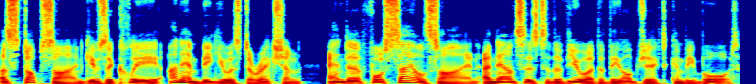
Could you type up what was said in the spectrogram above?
a stop sign gives a clear, unambiguous direction, and a for sale sign announces to the viewer that the object can be bought.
